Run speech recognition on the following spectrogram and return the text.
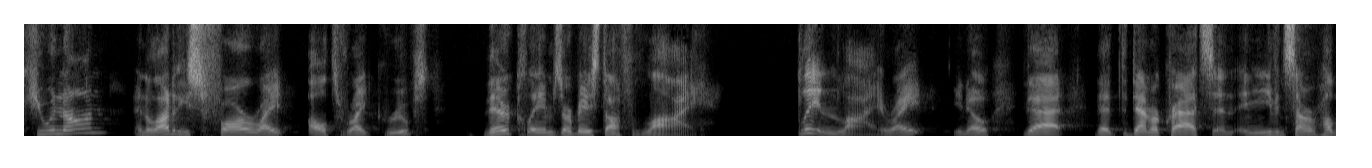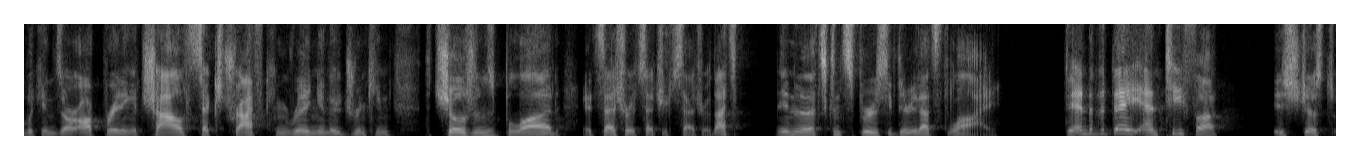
QAnon and a lot of these far right, alt right groups, their claims are based off lie, blatant lie, right? You know that that the democrats and, and even some republicans are operating a child sex trafficking ring and they're drinking the children's blood et cetera et cetera et cetera. That's you know that's conspiracy theory. That's lie. At the end of the day antifa is just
